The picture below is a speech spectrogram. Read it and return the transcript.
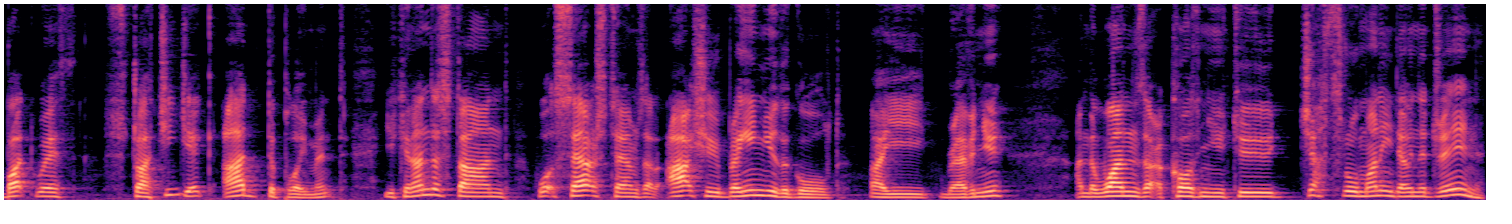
But with strategic ad deployment, you can understand what search terms are actually bringing you the gold, i.e., revenue, and the ones that are causing you to just throw money down the drain.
